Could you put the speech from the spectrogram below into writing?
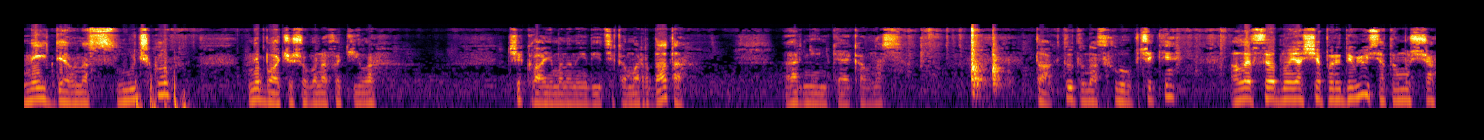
не йде в нас случку. Не бачу, що вона хотіла. Чекаємо на неї, дивіться, яка мордата. Гарнюнька, яка в нас. Так, тут у нас хлопчики. Але все одно я ще передивлюся, тому що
